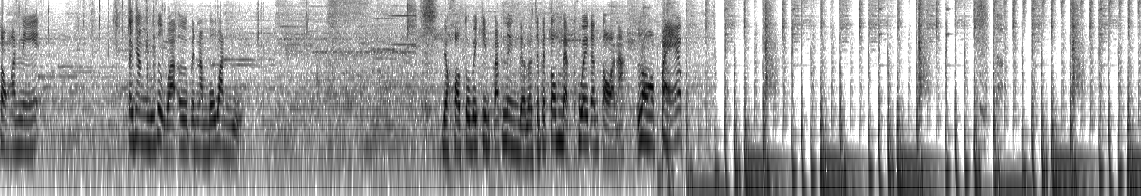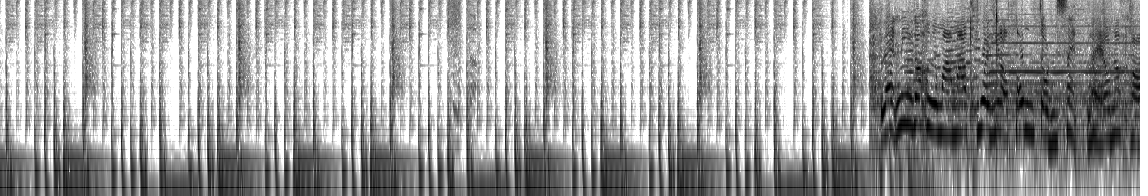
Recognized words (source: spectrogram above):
สองอันนี้ก็ยังรู้สึกว่าเออเป็น number one อยู่เดี๋ยวขอตัวไปกินแป๊บหนึ่งเดี๋ยวเราจะไปต้มแบบถ้วยกันต่อนะ รอแป๊บ และนี่ก็คือมาม่าถ้วยที่เราต้มจนเสร็จแล้วนะคะ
